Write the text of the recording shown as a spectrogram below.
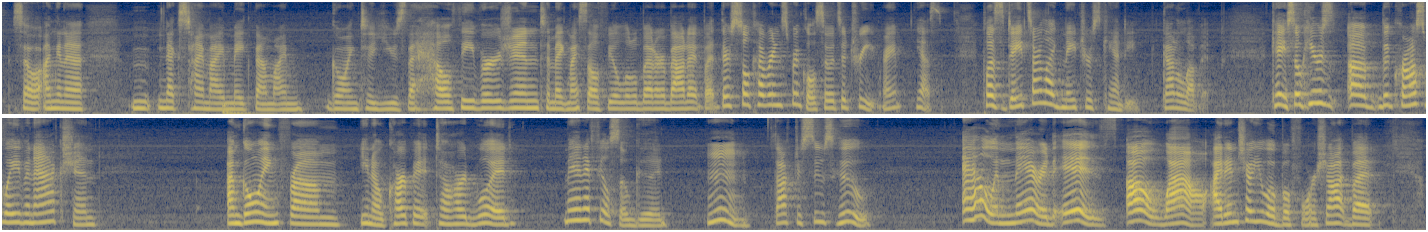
So I'm going to, next time I make them, I'm going to use the healthy version to make myself feel a little better about it. But they're still covered in sprinkles. So it's a treat, right? Yes. Plus, dates are like nature's candy. Gotta love it. Okay, so here's uh, the cross wave in action. I'm going from, you know, carpet to hardwood. Man, it feels so good. Mmm, Dr. Seuss who? Oh, and there it is. Oh, wow. I didn't show you a before shot, but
